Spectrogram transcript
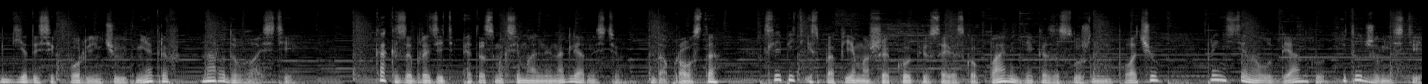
где до сих пор линчуют негров народу власти. Как изобразить это с максимальной наглядностью? Да просто. Слепить из папье-маше копию советского памятника заслуженному палачу, принести на Лубянку и тут же унести.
